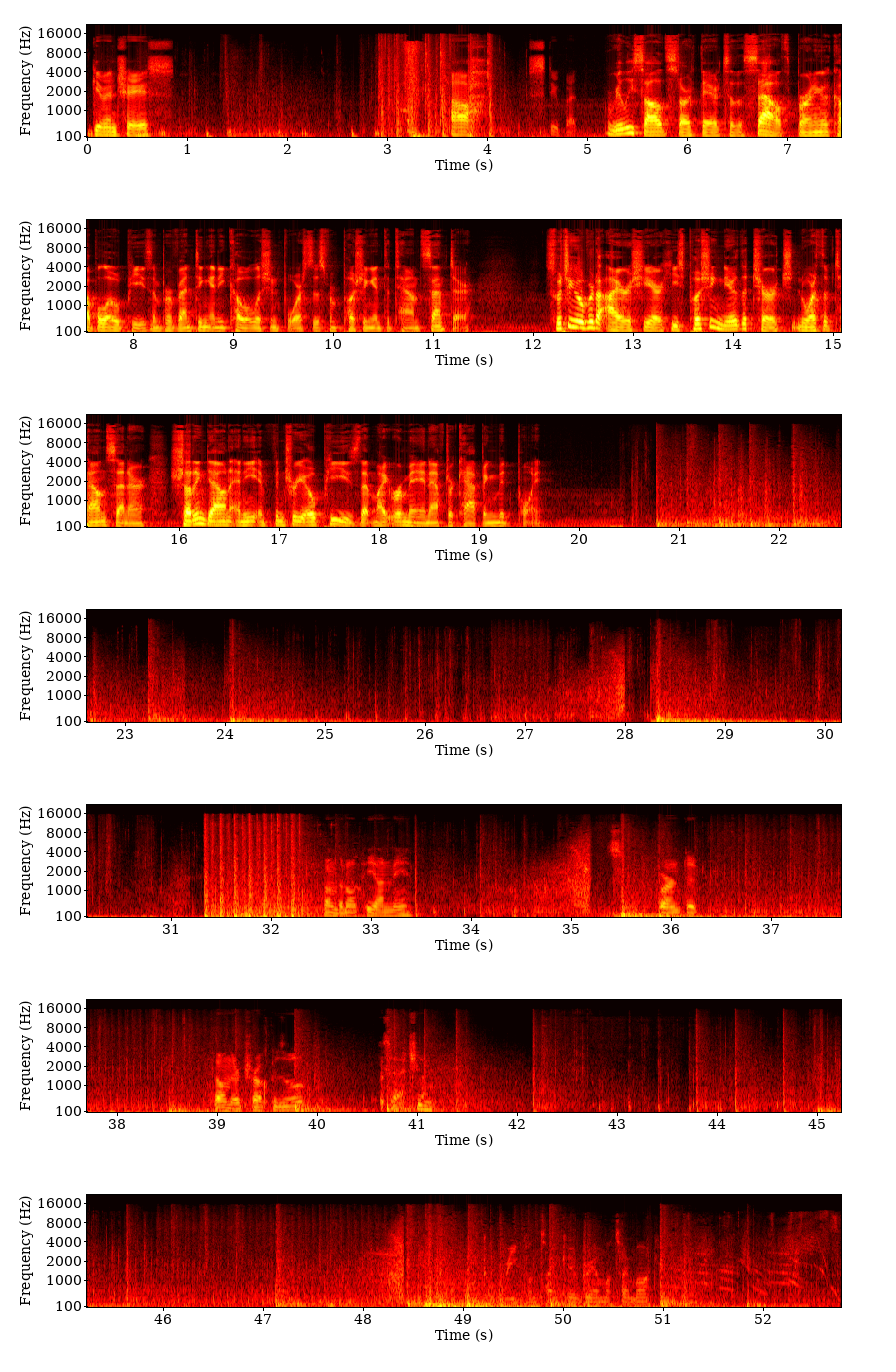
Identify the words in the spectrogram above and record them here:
Given chase. Ah, stupid. Really solid start there to the south, burning a couple OPs and preventing any coalition forces from pushing into town center. Switching over to Irish here, he's pushing near the church north of town center, shutting down any infantry OPs that might remain after capping midpoint. Found an OP on me. Burned it. Found their truck as well. It's actually. Over here on my tank marking.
